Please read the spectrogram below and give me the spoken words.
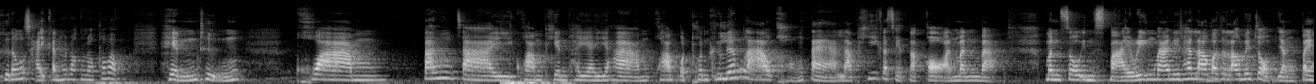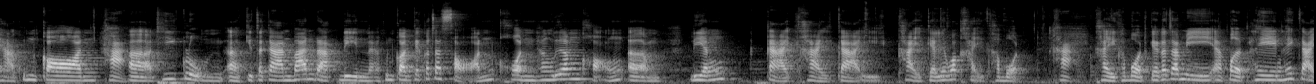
คือต้องใช้การทดลองเราก็แบบเห็นถึงความ ตั้งใจความเพียรพยายาม ความอดทนคือเรื่องราวของแต่ละพี่เกษตรกรมันแบบมันโซอินสปายริงมากนี่ถ้าเราก็จะเล่าไม่จบอย่างไปหาคุณกรณ์ค่ะเอ่อที่กลุ่มเอ่อกิจการบ้านรักดินนะคุณกรณ์แกก็จะสอนคนทั้งเรื่องของเอิ่มเลี้ยงไก่ไข่ไก่ ไข่แกเรียกว่าไข่ขบดค่ะไข่ขบดแกก็จะมีอะเปิดเพลงให้ไก่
